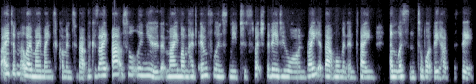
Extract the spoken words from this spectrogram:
but I didn't allow my mind to come into that because I absolutely knew that my mum had influenced me to switch the radio on right at that moment in time and listen to what they had to say.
